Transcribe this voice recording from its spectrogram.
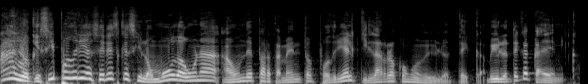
Ah, lo que sí podría hacer es que si lo mudo a, una, a un departamento, podría alquilarlo como biblioteca. Biblioteca académica.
